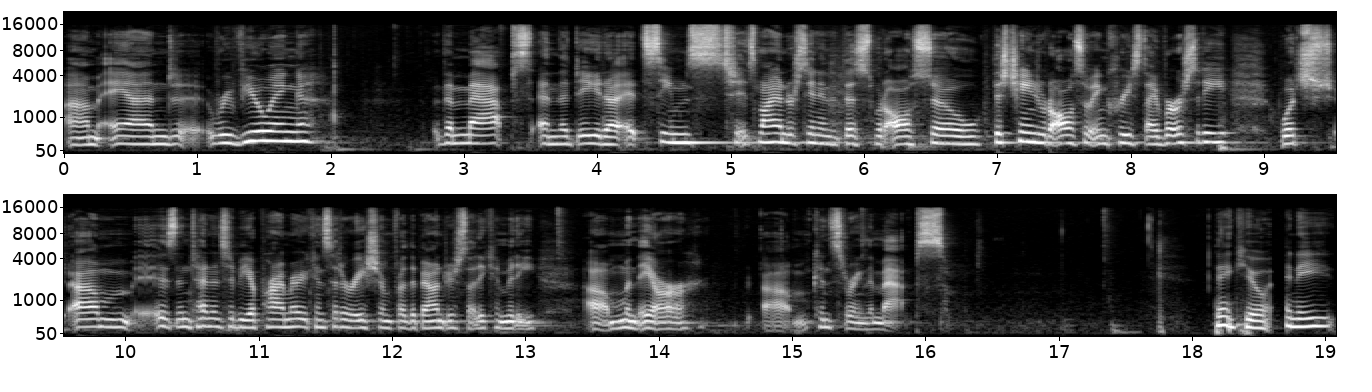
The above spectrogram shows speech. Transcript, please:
Um, And reviewing the maps and the data, it seems, it's my understanding that this would also, this change would also increase diversity, which um, is intended to be a primary consideration for the Boundary Study Committee um, when they are um, considering the maps. Thank you. Any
